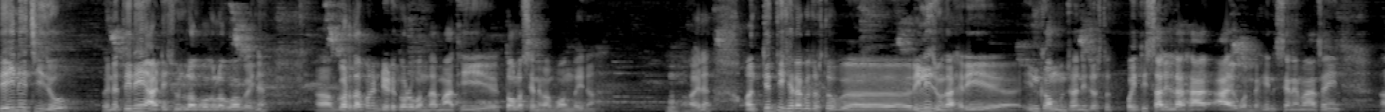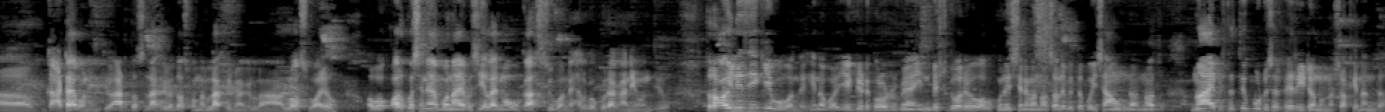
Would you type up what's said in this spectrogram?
त्यही नै चिज हो होइन तिनै आर्टिस्ट हुन् लगभग लगभग होइन। गर्दा पनि डेढ करोडभन्दा माथि तल सिनेमा बन्दैन। होइन? अनि त्यतिखेरको जस्तो रिलिज हुँदाखेरि इन्कम हुन्छ नि जस्तो पैँतिस चालिस लाख आयो भनेदेखि सिनेमा चाहिँ घाटा भनिन्थ्यो। आठ दस लाख रुपियाँ दस पन्ध्र लाख रुपियाँ लस भयो। अब अर्को सिनेमा बनाएपछि यसलाई म उकास्छु भन्ने खालको कुराकानी हुन्थ्यो। तर अहिले चाहिँ के भयो भनेदेखि अब एक डेढ करोड रुपियाँ इन्भेस्ट गर्यो। अब कुनै सिनेमा नचलेपछि त पैसा आउन न नआएपछि त त्यो प्रड्युसर फेरि रिटर्न हुन सकेन नि त।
